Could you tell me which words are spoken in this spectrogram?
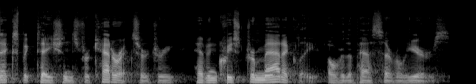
expectations for cataract surgery have increased dramatically over the past several years.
